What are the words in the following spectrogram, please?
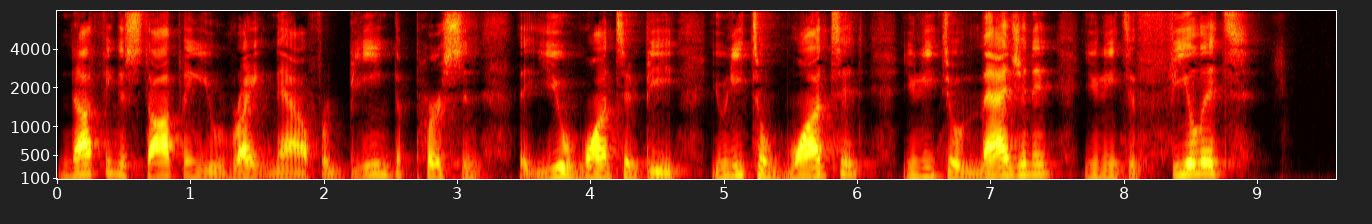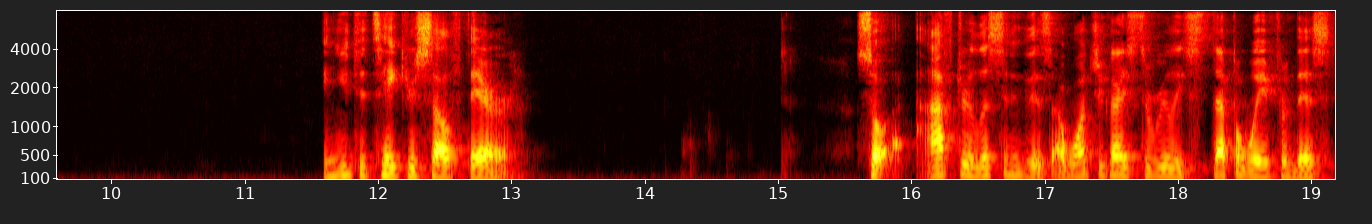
Nothing is stopping you right now from being the person that you want to be. You need to want it, you need to imagine it, you need to feel it, and you need to take yourself there. So, after listening to this, I want you guys to really step away from this,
